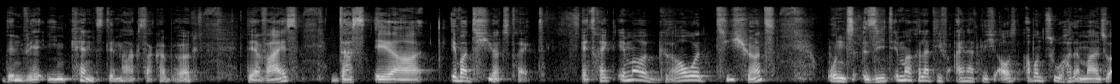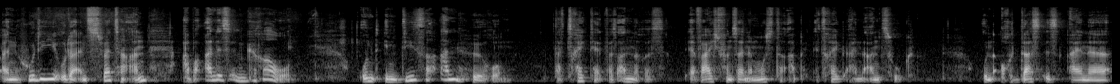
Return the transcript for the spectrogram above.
Denn wer ihn kennt, den Mark Zuckerberg, der weiß, dass er immer T-Shirts trägt. Er trägt immer graue T-Shirts und sieht immer relativ einheitlich aus. Ab und zu hat er mal so einen Hoodie oder ein Sweater an, aber alles in Grau. Und in dieser Anhörung, da trägt er etwas anderes. Er weicht von seinem Muster ab. Er trägt einen Anzug. Und auch das ist eine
